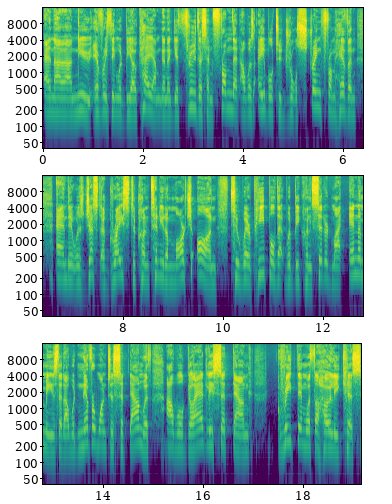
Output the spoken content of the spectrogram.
and I knew everything would be okay. I'm going to get through this. And from that, I was able to draw strength from heaven. And there was just a grace to continue to march on to where people that would be considered my enemies that I would never want to sit down with, I will gladly sit down, greet them with a holy kiss,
